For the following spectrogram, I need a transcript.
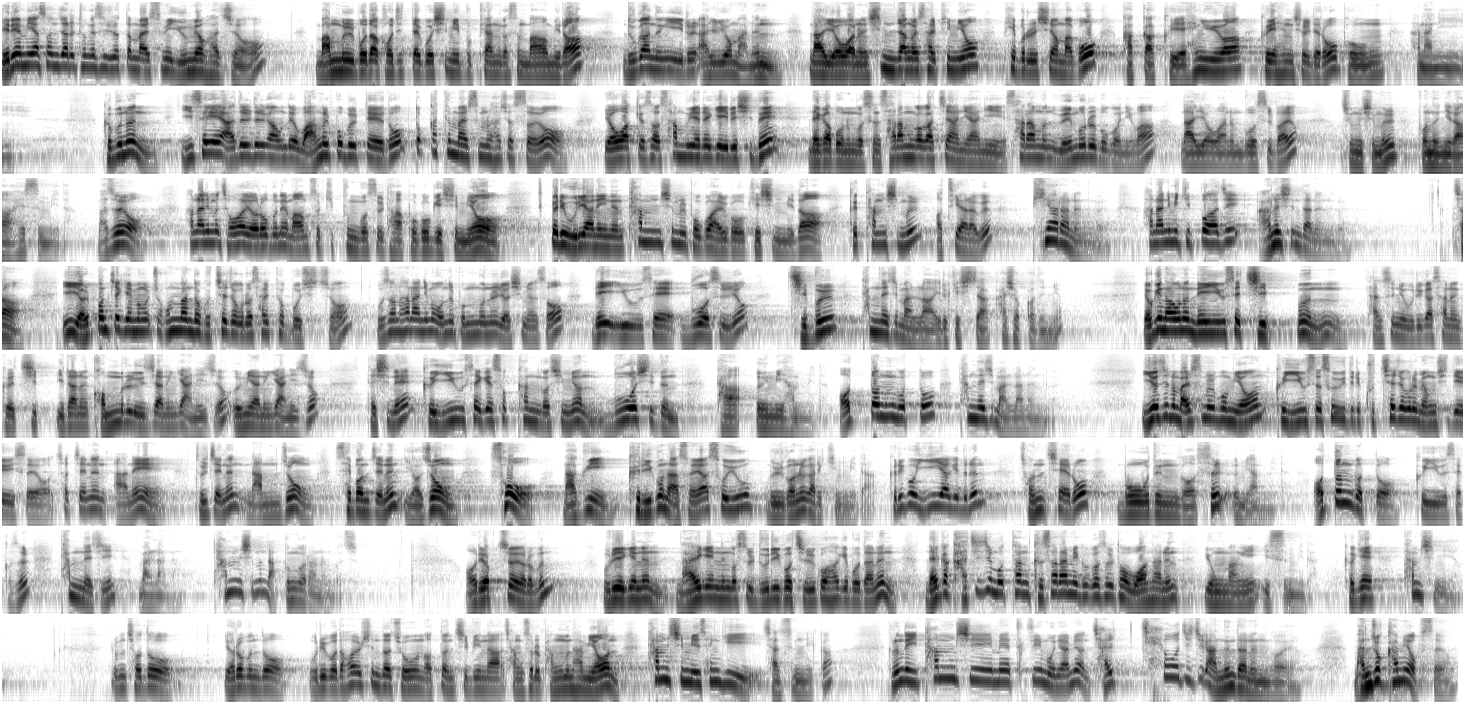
예레미야 선자를 통해서 주셨던 말씀이 유명하죠. 만물보다 거짓되고 심히 부패한 것은 마음이라 누가 능히 이를 알려마는 나 여호와는 심장을 살피며 폐부를 시험하고 각각 그의 행위와 그의 행실대로 보응하나니 그분은 이세의 아들들 가운데 왕을 뽑을 때에도 똑같은 말씀을 하셨어요. 여호와께서 사무엘에게 이르시되 내가 보는 것은 사람과 같지 아니하니 사람은 외모를 보거니와 나 여호와는 무엇을 봐요? 중심을 보느니라 했습니다. 맞아요. 하나님은 저와 여러분의 마음속 깊은 곳을 다 보고 계시며 특별히 우리 안에 있는 탐심을 보고 알고 계십니다. 그 탐심을 어떻게 하라고요? 피하라는 거예요. 하나님이 기뻐하지 않으신다는 거예요. 자, 이 열 번째 계명을 조금만 더 구체적으로 살펴보시죠. 우선 하나님은 오늘 본문을 여시면서 내 이웃의 무엇을요? 집을 탐내지 말라 이렇게 시작하셨거든요. 여기 나오는 내 이웃의 집은 단순히 우리가 사는 그 집이라는 건물을 의지하는 게 아니죠. 의미하는 게 아니죠. 대신에 그 이웃에게 속한 것이면 무엇이든 다 의미합니다. 어떤 것도 탐내지 말라는 거예요. 이어지는 말씀을 보면 그 이웃의 소유들이 구체적으로 명시되어 있어요. 첫째는 아내, 둘째는 남종, 세 번째는 여종, 소, 나귀, 그리고 나서야 소유 물건을 가리킵니다. 그리고 이 이야기들은 전체로 모든 것을 의미합니다. 어떤 것도 그 이웃의 것을 탐내지 말라는 거예요. 탐심은 나쁜 거라는 거죠. 어렵죠, 여러분? 우리에게는 나에게 있는 것을 누리고 즐거워하기보다는 내가 가지지 못한 그 사람이 그것을 더 원하는 욕망이 있습니다. 그게 탐심이에요. 여러분, 저도 여러분도 우리보다 훨씬 더 좋은 어떤 집이나 장소를 방문하면 탐심이 생기지 않습니까? 그런데 이 탐심의 특징이 뭐냐면 잘 채워지지가 않는다는 거예요. 만족함이 없어요.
